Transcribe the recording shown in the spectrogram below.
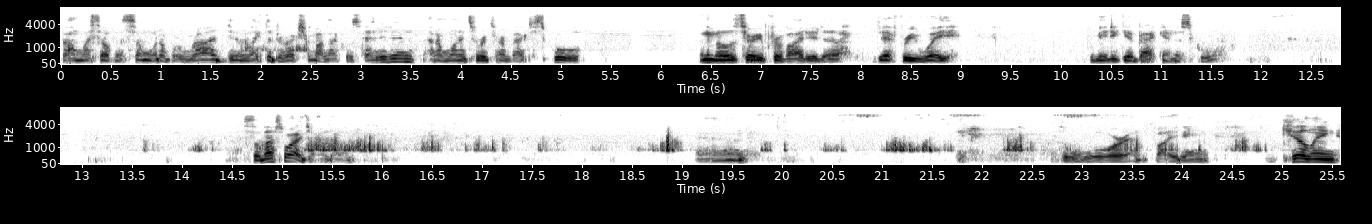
Found myself in somewhat of a rut, didn't like the direction my life was headed in, and I wanted to return back to school. And the military provided a debt free way for me to get back into school. So that's why I joined on. And war and fighting and killing.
